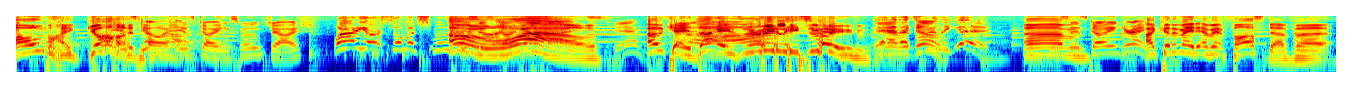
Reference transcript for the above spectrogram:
Oh my god! It's going, it's going smooth, Josh. Wow, you're so much smoother. Oh, This is going wow. nice. Yeah. Okay, Aw. that is really smooth. Yeah, There that's go. really good. Um, this is going great. I could have made it a bit faster, but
